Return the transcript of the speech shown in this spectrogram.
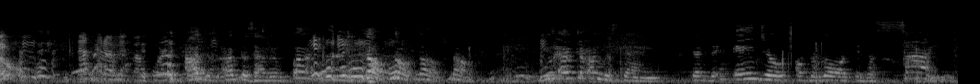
sorry. That's what I meant by force. I'm just, I'm just having fun. No, no, no, no. You have to understand that the angel of the Lord is assigned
